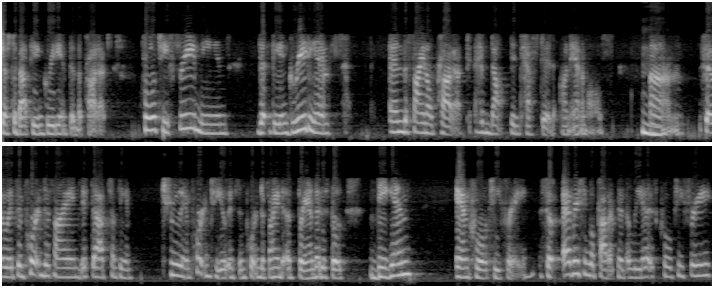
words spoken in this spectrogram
just about the ingredients in the product. Cruelty free means that the ingredients and the final product have not been tested on animals. Mm-hmm. Um, so it's important to find if that's something truly important to you, it's important to find a brand that is both vegan and cruelty free. So every single product at Aillea is cruelty free.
